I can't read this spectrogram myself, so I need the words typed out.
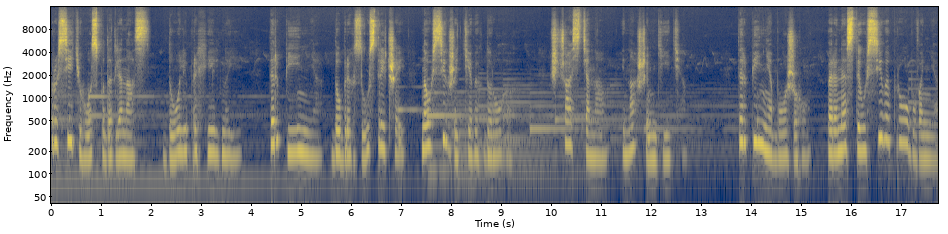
Просіть Господа для нас долі прихильної, терпіння, добрих зустрічей на усіх життєвих дорогах, щастя нам і нашим дітям, терпіння Божого перенести усі випробування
